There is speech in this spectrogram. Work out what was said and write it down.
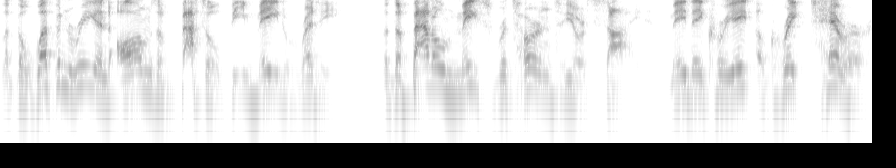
let the weaponry and arms of battle be made ready. Let the battle mace return to your side. May they create a great terror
